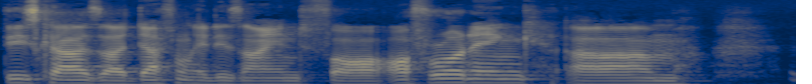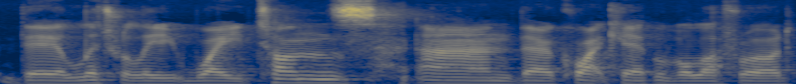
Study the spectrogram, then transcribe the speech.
These cars are definitely designed for off-roading. Um, they literally weigh tons and they're quite capable off-road.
